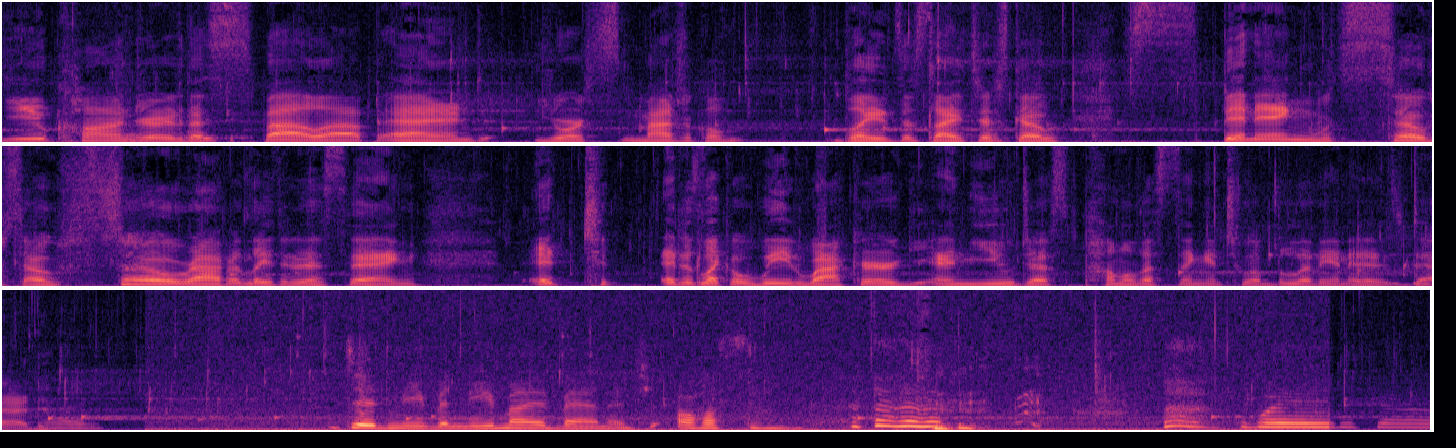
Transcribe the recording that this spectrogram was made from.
You conjure the spell up, and your magical blades of sight just go spinning so, so, so rapidly through this thing. It t- it is like a weed whacker, and you just pummel this thing into oblivion. It is dead. I Didn't even need my advantage. Awesome. Way to go.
